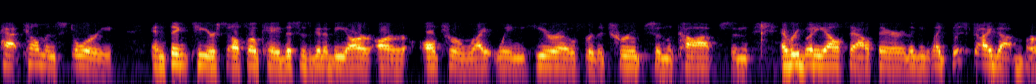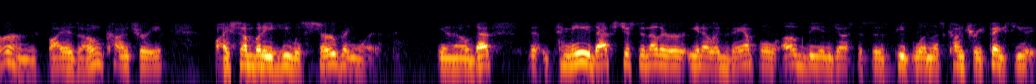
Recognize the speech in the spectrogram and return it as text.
Pat Tillman's story and think to yourself, okay, this is going to be our our ultra right wing hero for the troops and the cops and everybody else out there? Like, this guy got burned by his own country, by somebody he was serving with. You know, that's to me that's just another you know example of the injustices people in this country face. You,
